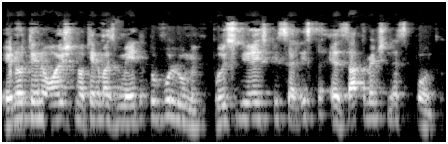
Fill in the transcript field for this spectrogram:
Eu não tenho hoje, não tenho mais medo do volume, por isso virei especialista exatamente nesse ponto.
